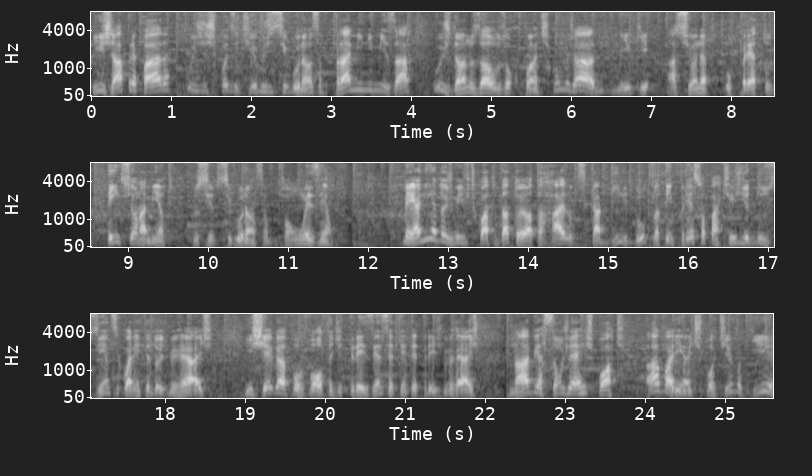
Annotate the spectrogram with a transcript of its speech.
e já prepara os dispositivos de segurança para minimizar os danos aos ocupantes, como já meio que aciona o pré-tensionamento do cinto de segurança. Só um exemplo. Bem, a linha 2024 da Toyota Hilux cabine dupla tem preço a partir de 242 mil reais e chega por volta de 373 mil reais na versão GR Sport. A variante esportiva que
